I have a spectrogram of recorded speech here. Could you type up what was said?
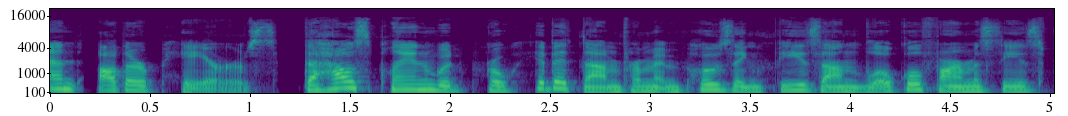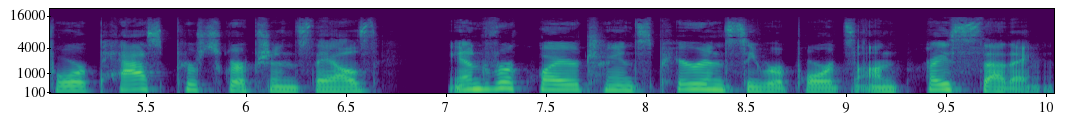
and other payers. The House plan would prohibit them from imposing fees on local pharmacies for past prescription sales and require transparency reports on price setting.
